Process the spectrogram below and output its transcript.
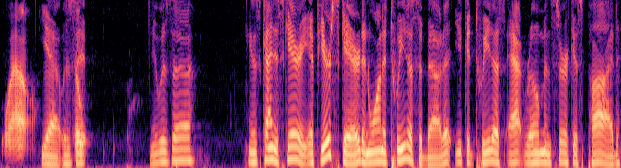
Wow. Yeah, it was so, it, it was uh it was kind of scary. If you're scared and want to tweet us about it, you could tweet us at Roman Circus Pod.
